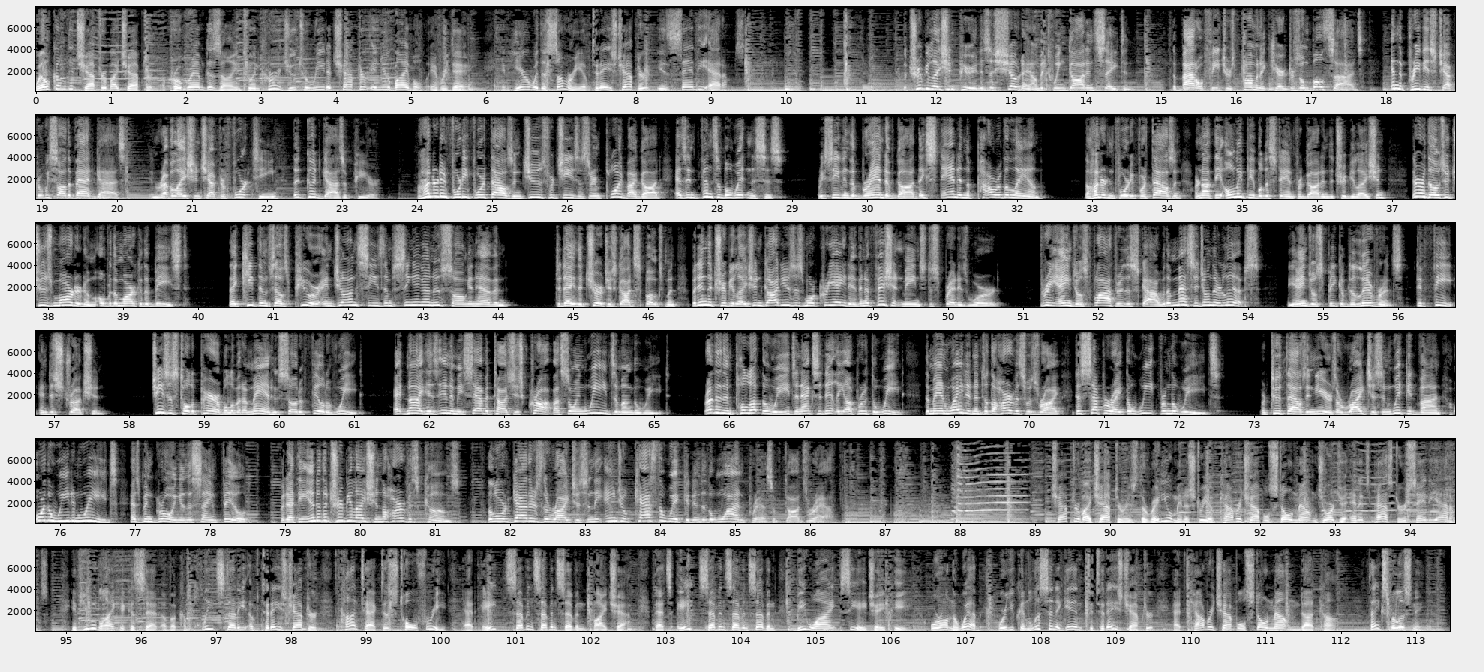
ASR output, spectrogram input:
Welcome to Chapter by Chapter, a program designed to encourage you to read a chapter in your Bible every day. And here with a summary of today's chapter is Sandy Adams. The tribulation period is a showdown between God and Satan. The battle features prominent characters on both sides. In the previous chapter, we saw the bad guys. In Revelation chapter 14, the good guys appear. 144,000 Jews for Jesus are employed by God as invincible witnesses. Receiving the brand of God, they stand in the power of the Lamb. The 144,000 are not the only people to stand for God in the tribulation. There are those who choose martyrdom over the mark of the beast. They keep themselves pure, and John sees them singing a new song in heaven. Today, the church is God's spokesman, but in the tribulation, God uses more creative and efficient means to spread his word. Three angels fly through the sky with a message on their lips. The angels speak of deliverance, defeat, and destruction. Jesus told a parable about a man who sowed a field of wheat. At night, his enemy sabotaged his crop by sowing weeds among the wheat. Rather than pull up the weeds and accidentally uproot the wheat, the man waited until the harvest was ripe to separate the wheat from the weeds. For 2,000 years, a righteous and wicked vine, or the wheat and weeds, has been growing in the same field. But at the end of the tribulation, the harvest comes. The Lord gathers the righteous, and the angel casts the wicked into the winepress of God's wrath. Chapter by Chapter is the radio ministry of Calvary Chapel, Stone Mountain, Georgia, and its pastor, Sandy Adams. If you would like a cassette of a complete study of today's chapter, contact us toll free at 8777 by chap. That's 8777 BYCHAP. Or on the web where you can listen again to today's chapter at calvarychapelstonemountain.com. Thanks for listening.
